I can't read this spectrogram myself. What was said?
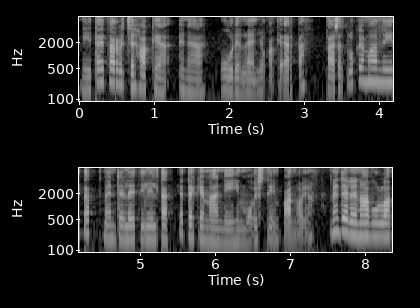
niitä ei tarvitse hakea enää uudelleen joka kerta. Pääset lukemaan niitä Mendeley-tililtä ja tekemään niihin muistiinpanoja. Mendeleyn avulla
